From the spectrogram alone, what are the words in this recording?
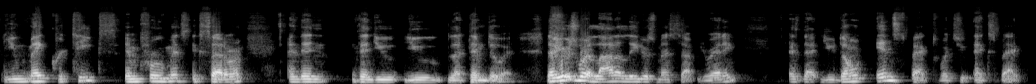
you make critiques, improvements, etc., and then then you you let them do it. Now here's where a lot of leaders mess up. You ready? Is that you don't inspect what you expect.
